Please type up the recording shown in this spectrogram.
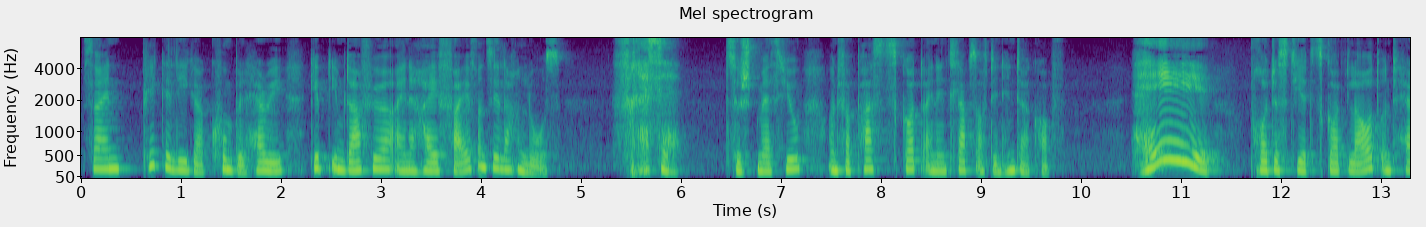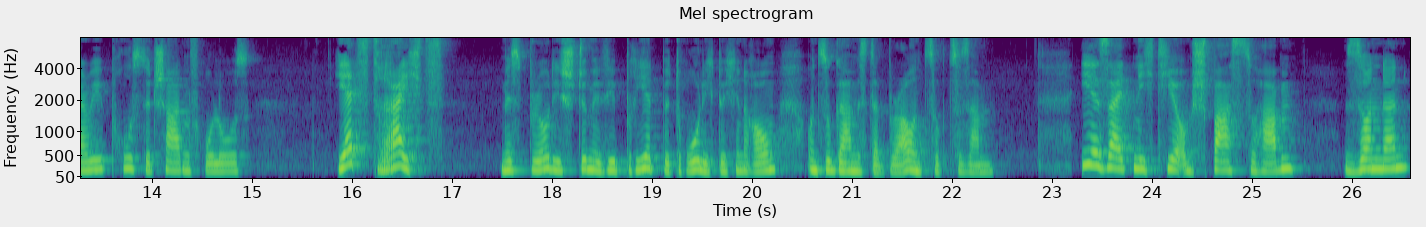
Sein pickeliger Kumpel Harry gibt ihm dafür eine High Five und sie lachen los. Fresse! zischt Matthew und verpasst Scott einen Klaps auf den Hinterkopf. Hey! protestiert Scott laut und Harry prustet schadenfroh los. Jetzt reicht's! Miss Brodys Stimme vibriert bedrohlich durch den Raum und sogar Mr. Brown zuckt zusammen. Ihr seid nicht hier, um Spaß zu haben, sondern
